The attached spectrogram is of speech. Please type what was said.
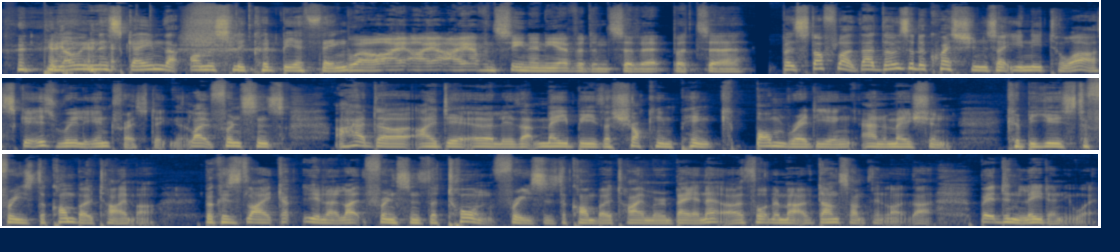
Knowing this game, that honestly could be a thing. Well, I I, I haven't seen any evidence of it, but uh, but stuff like that, those are the questions that you need to ask. It is really interesting. Like, for instance, I had an idea earlier that maybe the shocking pink bomb readying animation could be used to freeze the combo timer. Because, like, you know, like for instance, the taunt freezes the combo timer in Bayonetta. I thought they might have done something like that, but it didn't lead anywhere.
